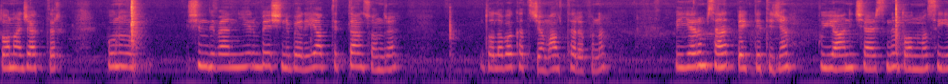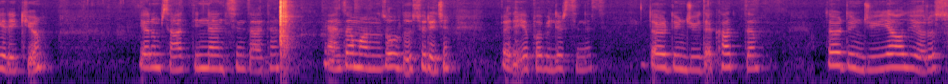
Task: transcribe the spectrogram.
donacaktır. Bunu şimdi ben 25'ini böyle yaptıktan sonra dolaba katacağım alt tarafını. Bir yarım saat bekleteceğim. Bu yağın içerisinde donması gerekiyor. Yarım saat dinlensin zaten. Yani zamanınız olduğu sürece böyle yapabilirsiniz. Dördüncüyü de kattım. Dördüncüyü yağlıyoruz.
